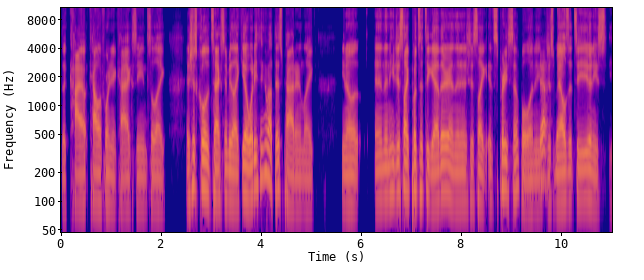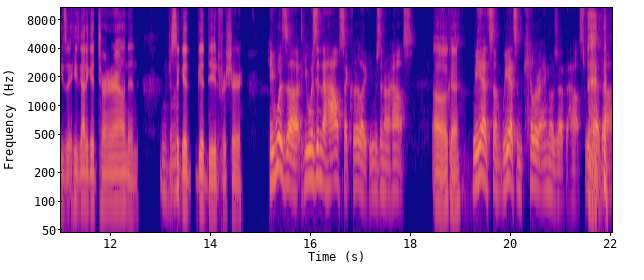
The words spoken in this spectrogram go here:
the Ki- California kayak scene. So like, it's just cool to text and be like, "Yo, what do you think about this pattern?" Like, you know, and then he just like puts it together, and then it's just like it's pretty simple, and he Yeah. just mails it to you, and he's he's he's got a good turnaround and just Mhm. a good good dude for sure. He was uh he was in the house at Clear Lake. He was in our house. Oh, okay. We had some we had some killer anglers at the house. We had uh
